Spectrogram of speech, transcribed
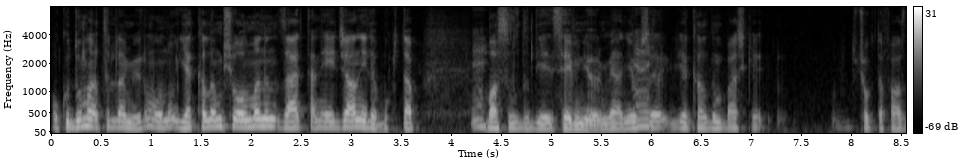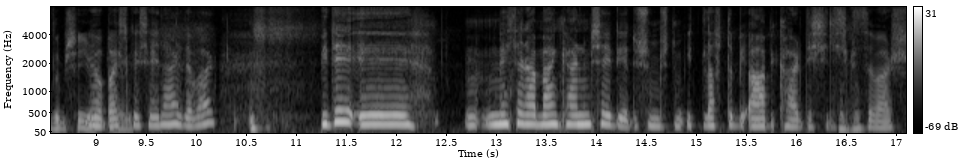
okuduğumu hatırlamıyorum. Onu yakalamış olmanın zaten heyecanıyla bu kitap evet. basıldı diye seviniyorum. Yani yoksa evet. yakaladığım başka çok da fazla bir şey yok. Yok başka yani. şeyler de var. bir de e, mesela ben kendim şey diye düşünmüştüm. İtlaf'ta bir abi kardeş ilişkisi Hı -hı. var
